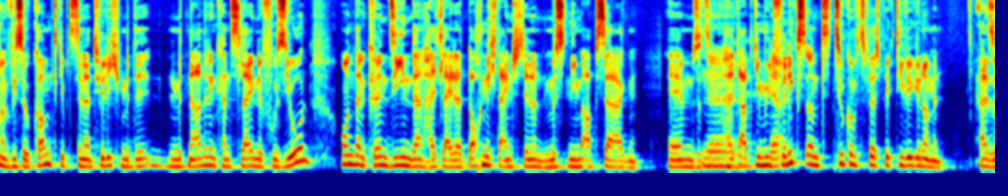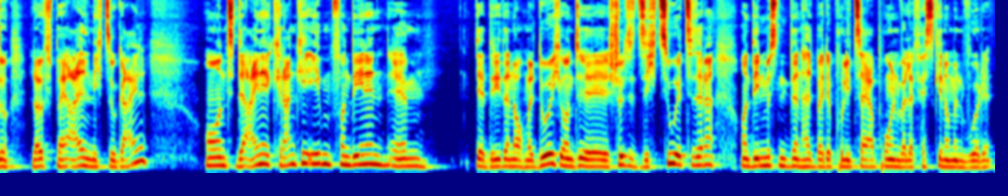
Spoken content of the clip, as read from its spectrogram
Und wieso kommt, gibt es dann natürlich mit, mit einer anderen Kanzlei eine Fusion und dann können sie ihn dann halt leider doch nicht einstellen und müssten ihm absagen. Ähm, so ja, halt abgemüht ja. für nichts und Zukunftsperspektive genommen. Also läuft bei allen nicht so geil. Und der eine Kranke eben von denen, ähm, der dreht dann auch mal durch und äh, schüttet sich zu etc. Und den müssen die dann halt bei der Polizei abholen, weil er festgenommen wurde.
